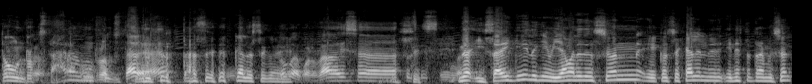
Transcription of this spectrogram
todo un rockstar. Un rockstar, ¿eh? un rockstar. No me acordaba de esa... Sí. No, y sabe qué, lo que me llama la atención, eh, concejal, en, en esta transmisión,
